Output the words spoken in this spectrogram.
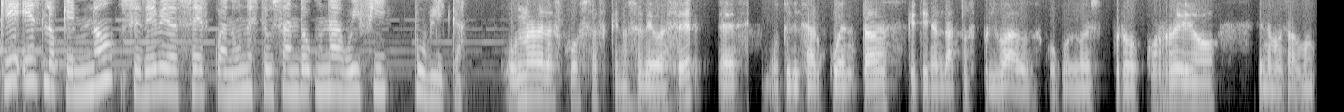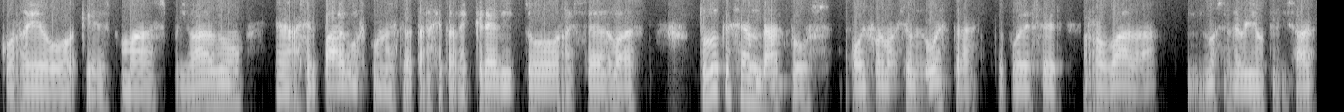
¿Qué es lo que no se debe hacer cuando uno está usando una Wi-Fi pública? Una de las cosas que no se debe hacer es utilizar cuentas que tienen datos privados, como nuestro correo, tenemos algún correo que es más privado, eh, hacer pagos con nuestra tarjeta de crédito, reservas, todo que sean datos o información nuestra que puede ser robada, no se debería utilizar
